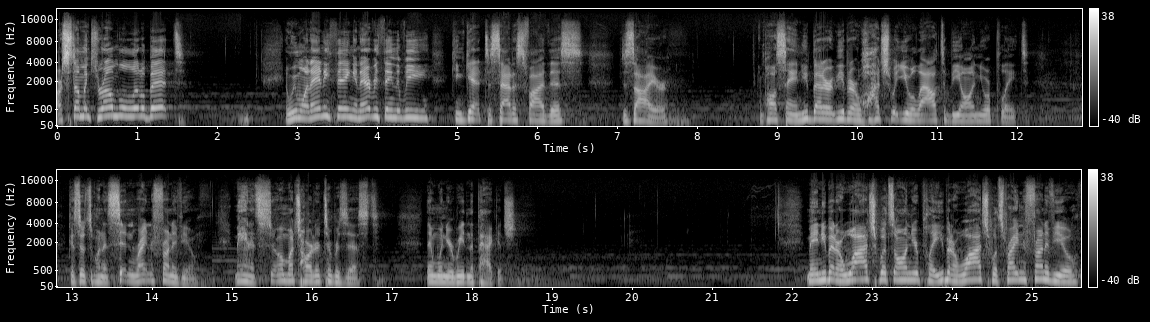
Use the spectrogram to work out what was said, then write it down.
Our stomachs rumble a little bit. And we want anything and everything that we can get to satisfy this desire. And Paul's saying, you better, you better watch what you allow to be on your plate. Because it's when it's sitting right in front of you. Man, it's so much harder to resist than when you're reading the package. Man, you better watch what's on your plate. You better watch what's right in front of you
